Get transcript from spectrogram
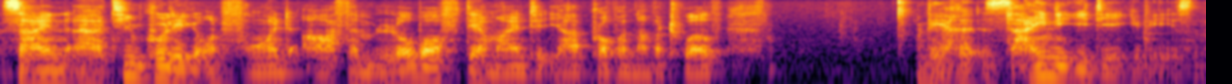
sein äh, Teamkollege und Freund Arthur Lobov, der meinte, ja, Proper Number 12 wäre seine Idee gewesen.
